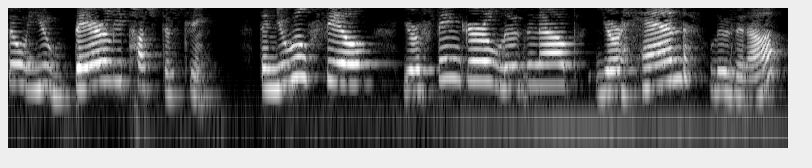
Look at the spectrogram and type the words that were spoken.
So you barely touch the string. Then you will feel your finger loosen up, your hand loosen up,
